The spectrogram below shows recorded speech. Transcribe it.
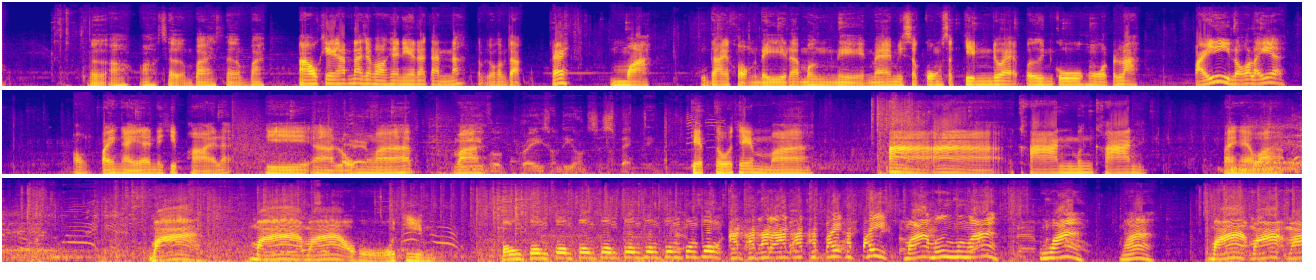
เออเอาเอาเสริมไปเสริมไปอ่าโอเคครับน่าจะพอแค่นี้แล้วกันนะกับโยงกับจักรเฮ้ยมากูได้ของดีแล้วมึงนี่เห็นไหมมีสกงสกินด้วยปืนกูโหดปะล่ะไปดิรออะไรอะเอาไปไงอะในยชิปหายแล้วทีอ่าลงมาครับมา Evil preys on the unsuspecting. เก็บโทเทมมา อ่าอ่าคานมึงคาน ไปไงวะมามามาโอ้โหทีมปงปงปงปงปงปงปงปงปงปงอัดอัดอัดอัดอัดอัดไปอัดไปมามึงมึงมามึงมามามามามา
